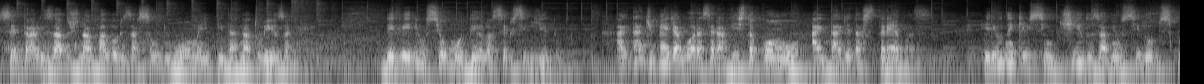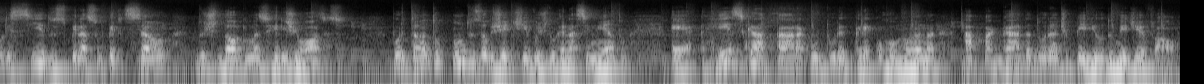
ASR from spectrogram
centralizados na valorização do homem e da natureza, deveriam ser o modelo a ser seguido. A Idade Média agora será vista como a Idade das Trevas, período em que os sentidos haviam sido obscurecidos pela superstição dos dogmas religiosos. Portanto, um dos objetivos do Renascimento é resgatar a cultura greco-romana apagada durante o período medieval.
